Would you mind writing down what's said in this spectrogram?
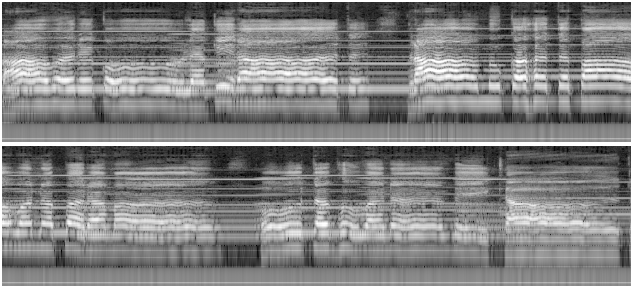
पावर कोल किरात राम कहत पावन परम होत भुवन विख्यात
